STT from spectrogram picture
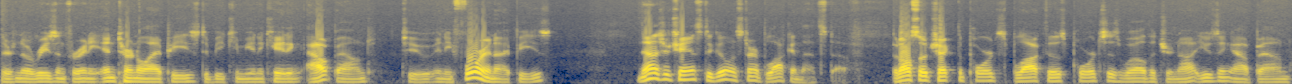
there's no reason for any internal IPs to be communicating outbound to any foreign IPs, now's your chance to go and start blocking that stuff. But also check the ports, block those ports as well that you're not using outbound,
